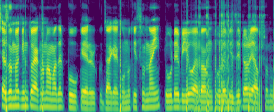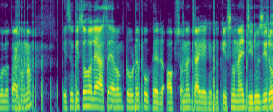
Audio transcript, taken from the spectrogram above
সেজন্য কিন্তু এখনও আমাদের পুকের জায়গায় কোনো কিছু নাই। টু ডে ভিউ এবং টু ডে ভিজিটর এই অপশনগুলো তো এখনও কিছু কিছু হলে আছে এবং টু ডে পুকের অপশনের জায়গায় কিন্তু কিছু নাই জিরো জিরো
